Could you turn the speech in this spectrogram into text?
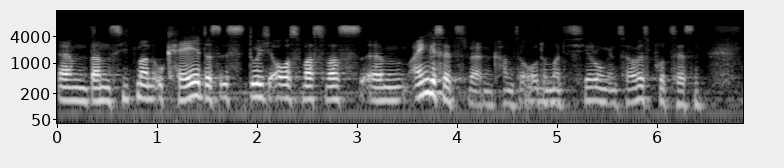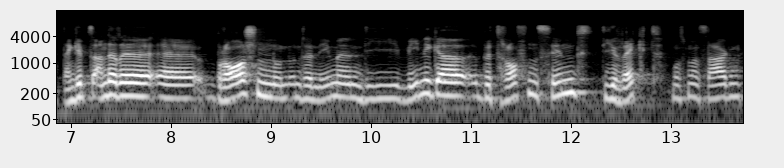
ähm, dann sieht man, okay, das ist durchaus was, was ähm, eingesetzt werden kann zur mhm. Automatisierung in Serviceprozessen. Dann gibt es andere äh, Branchen und Unternehmen, die weniger betroffen sind, direkt, muss man sagen.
